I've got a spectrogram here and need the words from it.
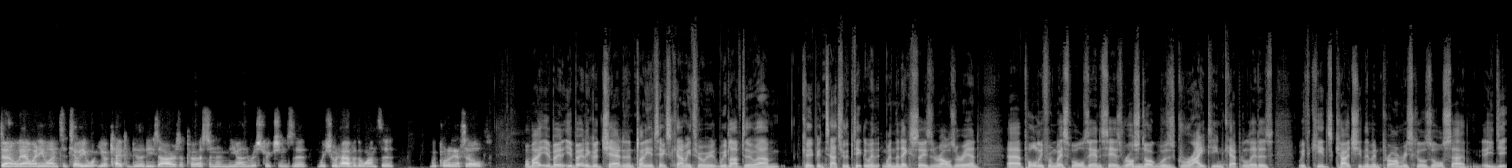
don't allow anyone to tell you what your capabilities are as a person. And the only restrictions that we should have are the ones that we put on ourselves. Well, mate, you've been you've been a good chat, and plenty of texts coming through. We- We'd love to um, keep in touch with you, particularly when, when the next season rolls around. Uh, Paulie from West Wallsend says Ross dog was great in capital letters with kids coaching them in primary schools. Also, you-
